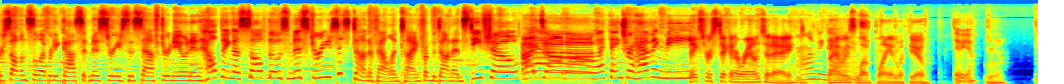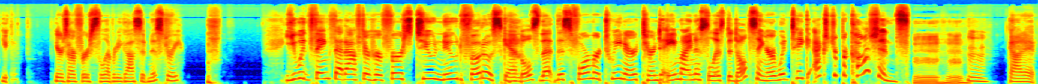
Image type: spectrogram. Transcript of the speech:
We're solving celebrity gossip mysteries this afternoon, and helping us solve those mysteries is Donna Valentine from the Donna and Steve Show. Hi, Donna. Oh, thanks for having me. Thanks for sticking around today. I love you guys. I always love playing with you. Do you? Yeah. Here's our first celebrity gossip mystery. You would think that after her first two nude photo scandals, that this former tweener turned A minus list adult singer would take extra precautions. Mm-hmm. Got it.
